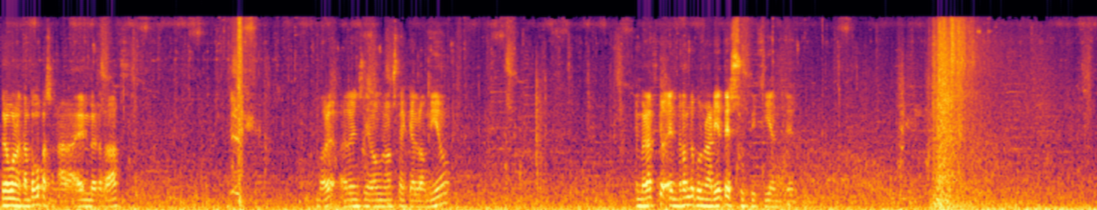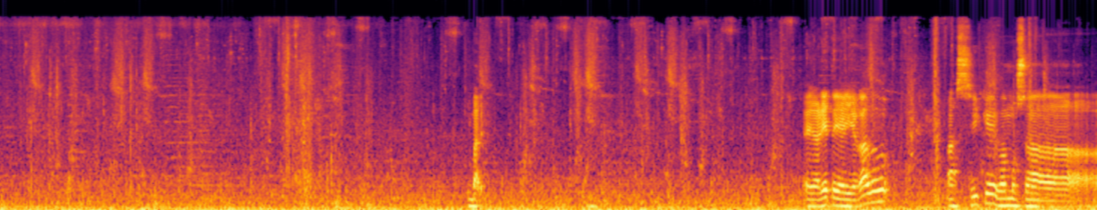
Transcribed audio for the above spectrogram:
Pero bueno, tampoco pasa nada, ¿eh? En verdad. Vale, ahora se lleva una hostia que es lo mío. En verdad entrando con un ariete es suficiente. Vale. El ariete ya ha llegado. Así que vamos a...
